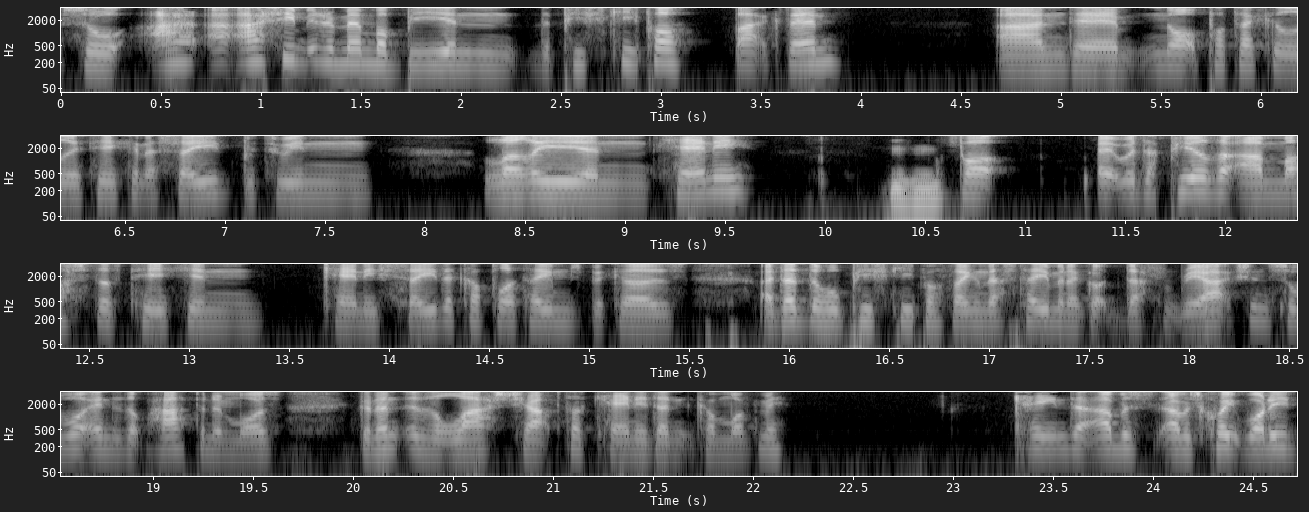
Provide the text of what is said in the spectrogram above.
So I, I, seem to remember being the peacekeeper back then, and um, not particularly taking a side between Lily and Kenny, hmm but it would appear that I must have taken Kenny's side a couple of times because I did the whole peacekeeper thing this time and I got different reactions. So what ended up happening was going into the last chapter, Kenny didn't come with me. Kinda, I was I was quite worried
